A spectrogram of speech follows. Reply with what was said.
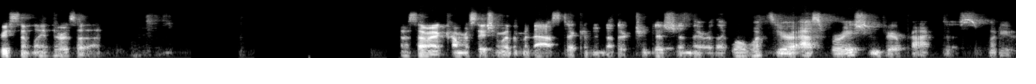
Recently, there was a I was having a conversation with a monastic in another tradition. They were like, "Well, what's your aspiration for your practice? What do you,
